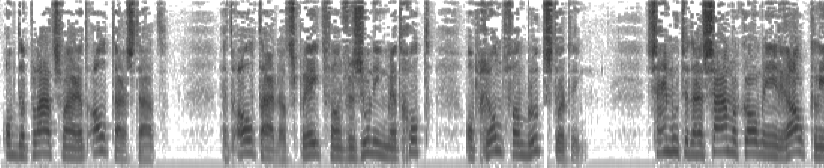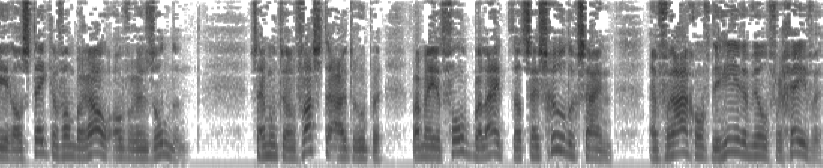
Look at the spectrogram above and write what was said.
op de plaats waar het altaar staat. Het altaar dat spreekt van verzoening met God op grond van bloedstorting. Zij moeten daar samenkomen in rouwkleren als teken van berouw over hun zonden. Zij moeten een vaste uitroepen waarmee het volk beleidt dat zij schuldig zijn en vragen of de Heere wil vergeven,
